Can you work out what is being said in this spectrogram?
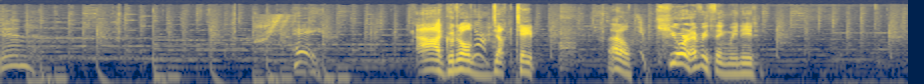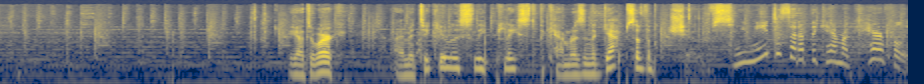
Then. Hey, Ah, good old Yeah. duct tape. That'll cure everything we need. We got to work. I meticulously placed the cameras in the gaps of the bookshelves. We need to set up the camera carefully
